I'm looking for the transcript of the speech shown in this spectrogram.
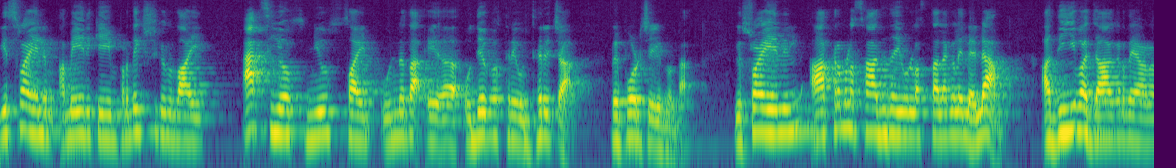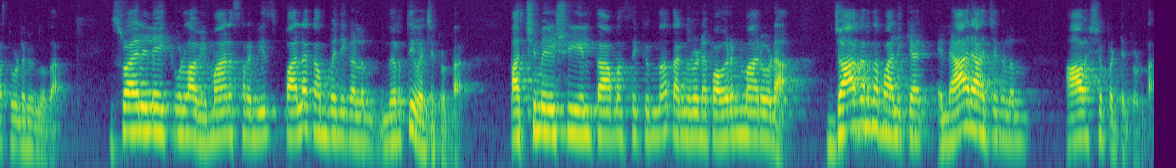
ഇസ്രായേലും അമേരിക്കയും പ്രതീക്ഷിക്കുന്നതായി ആക്സിയോസ് ന്യൂസ് സൈറ്റ് ഉന്നത ഉദ്യോഗസ്ഥരെ ഉദ്ധരിച്ച റിപ്പോർട്ട് ചെയ്യുന്നുണ്ട്. ഇസ്രായേലിൽ ആക്രമണ സാധ്യതയുള്ള സ്ഥലങ്ങളിലെല്ലാം അതീവ ജാഗ്രതയാണ് തുടരുന്നത്. ഇസ്രായേലിലേക്കുള്ള വിമാന സർവീസ് പല കമ്പനികളും നിർത്തിവച്ചിട്ടുണ്ട്. പശ്ചിമേഷ്യയിൽ താമസിക്കുന്ന തങ്ങളുടെ പൗരന്മാരോട് ജാഗ്രത പാലിക്കാൻ എല്ലാ രാജ്യങ്ങളും ആവശ്യപ്പെട്ടിട്ടുണ്ട്.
